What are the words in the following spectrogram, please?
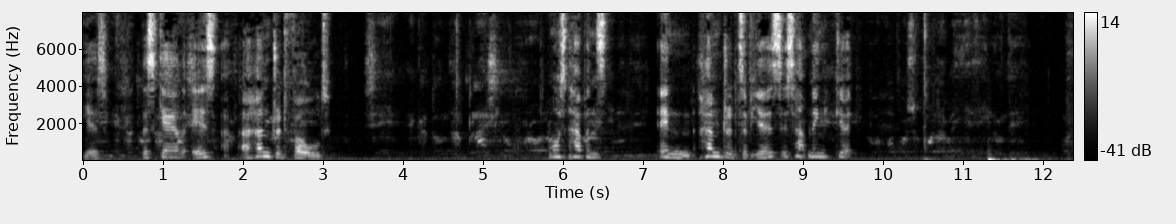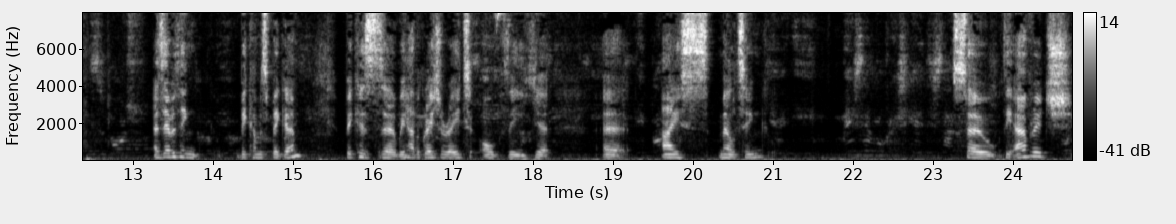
years. The scale is a hundredfold. What happens in hundreds of years is happening uh, as everything becomes bigger because uh, we have a greater rate of the uh, uh, ice melting. So the average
